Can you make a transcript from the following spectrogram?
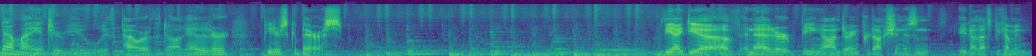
Now, my interview with Power of the Dog editor, Peter Sciberras. The idea of an editor being on during production isn't you know that's becoming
